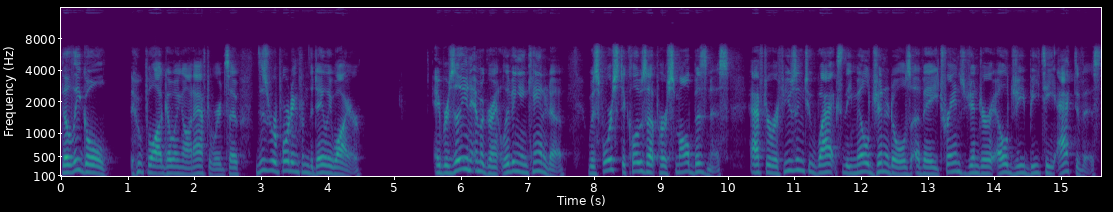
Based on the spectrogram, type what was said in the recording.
the legal hoopla going on afterwards. So, this is reporting from the Daily Wire. A Brazilian immigrant living in Canada was forced to close up her small business after refusing to wax the male genitals of a transgender LGBT activist,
